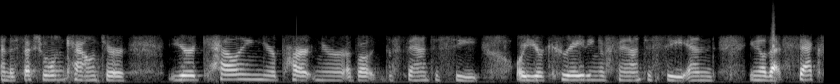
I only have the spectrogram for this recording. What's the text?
and a sexual encounter, you're telling your partner about the fantasy or you're creating a fantasy and you know that sex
